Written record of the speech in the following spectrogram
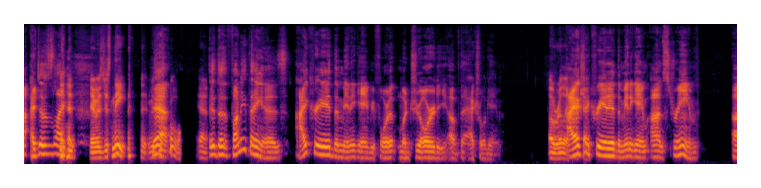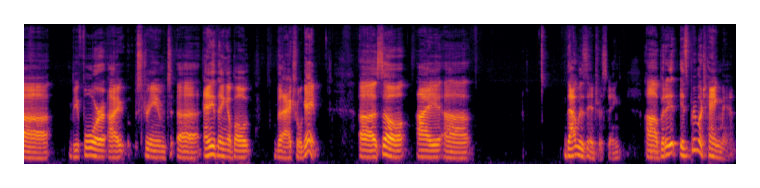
I just like it was just neat. It was Yeah. just cool. Yeah. it- the funny thing is I created the mini game before the majority of the actual game. Oh, really? I actually Okay. created the mini game on stream uh before I streamed uh anything about the actual game. Uh so I uh that was interesting. Uh but it, it's pretty much hangman.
